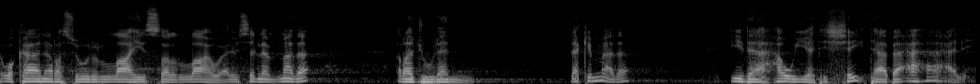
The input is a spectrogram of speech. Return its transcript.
وكان رسول الله صلى الله عليه وسلم ماذا؟ رجلا. لكن ماذا؟ إذا هويت الشيء تابعها عليه.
